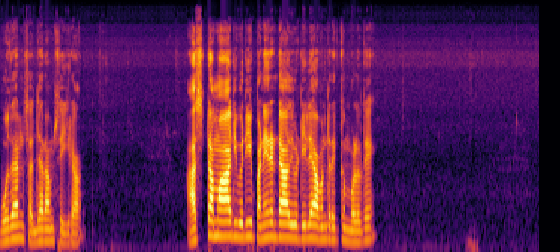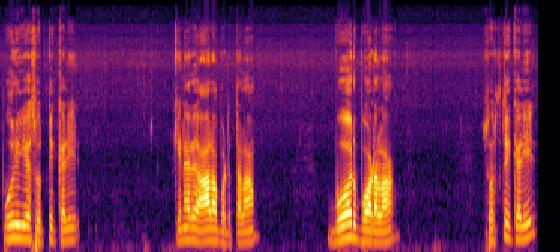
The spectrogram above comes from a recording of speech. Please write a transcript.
புதன் சஞ்சாரம் செய்கிறார். அஷ்டமாதிபதி பன்னிரெண்டாவது வீட்டிலே அமர்ந்திருக்கும் பொழுது பூர்வீக சொத்துக்களில் கிணறு ஆழப்படுத்தலாம் போர் போடலாம் சொத்துக்களில்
